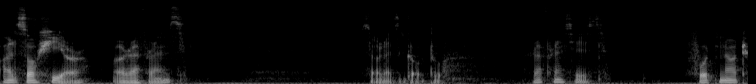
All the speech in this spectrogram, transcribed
also here a reference. So let's go to references. Footnote.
